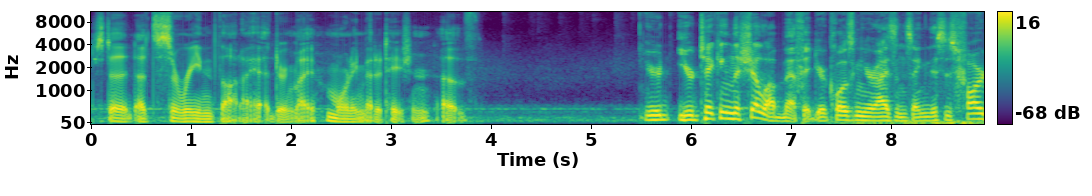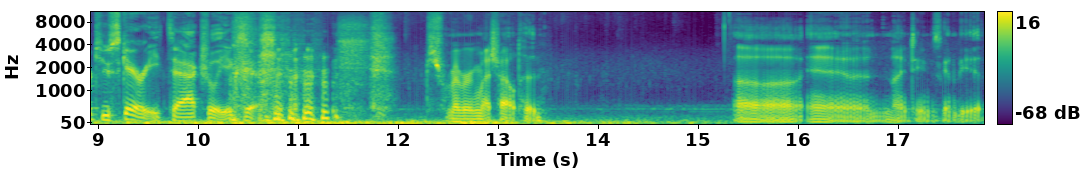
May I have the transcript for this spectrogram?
just a, a serene thought I had during my morning meditation of You're you're taking the Shelob method. You're closing your eyes and saying this is far too scary to actually exist. Just remembering my childhood. Uh, and 19 is going to be it.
